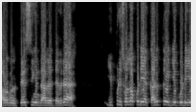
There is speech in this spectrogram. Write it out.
அவர்கள் பேசுகின்றார்கள் தவிர இப்படி சொல்லக்கூடிய கருத்து வைக்கக்கூடிய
